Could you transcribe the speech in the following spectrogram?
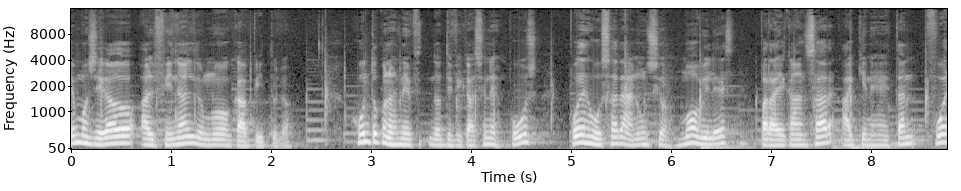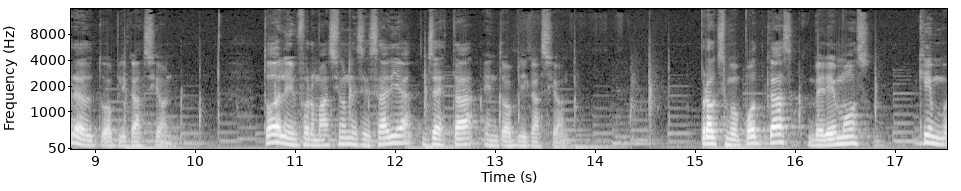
Hemos llegado al final de un nuevo capítulo. Junto con las notificaciones push, puedes usar anuncios móviles para alcanzar a quienes están fuera de tu aplicación. Toda la información necesaria ya está en tu aplicación. Próximo podcast veremos qué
